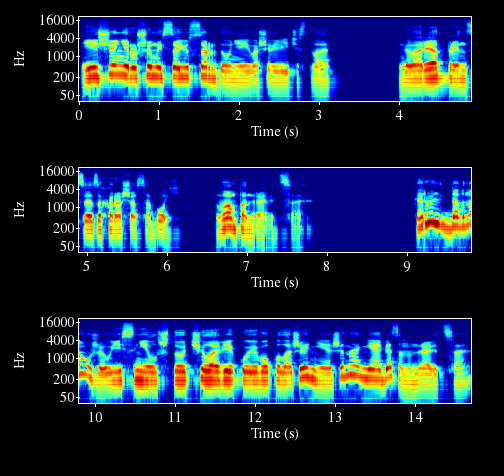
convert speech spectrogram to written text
И еще нерушимый союз с Ардонией, ваше величество. Говорят, принцесса хороша собой. Вам понравится. Король давно уже уяснил, что человеку его положение жена не обязана нравиться.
